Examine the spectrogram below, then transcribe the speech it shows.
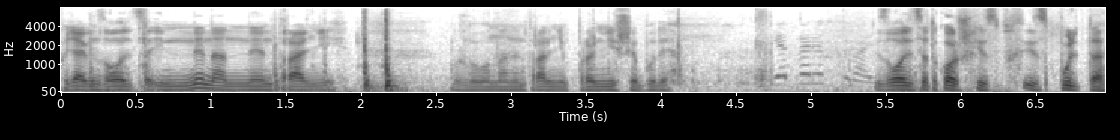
хоча він заводиться і не на нейтральній, можливо, на нейтральній правильніше буде. І заводиться також із, із пульта.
